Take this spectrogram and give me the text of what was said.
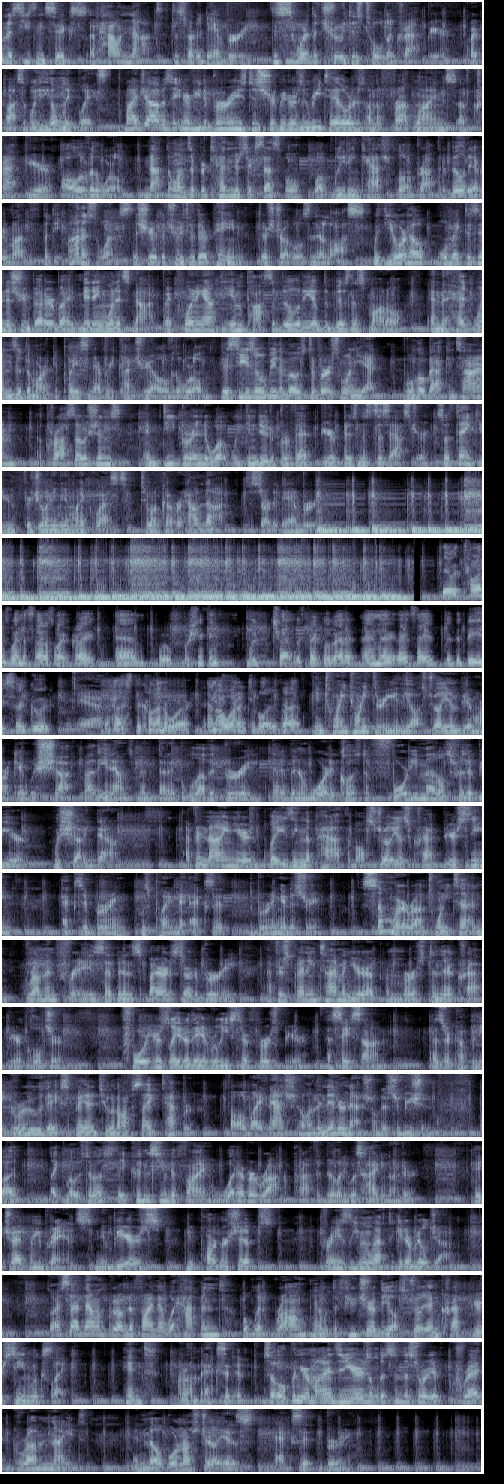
Welcome to season six of How Not to Start a Damn Brewery. This is where the truth is told in craft beer, quite possibly the only place. My job is to interview the breweries, distributors, and retailers on the front lines of craft beer all over the world. Not the ones that pretend they're successful while bleeding cash flow and profitability every month, but the honest ones that share the truth of their pain, their struggles, and their loss. With your help, we'll make this industry better by admitting when it's not, by pointing out the impossibility of the business model and the headwinds of the marketplace in every country all over the world. This season will be the most diverse one yet. We'll go back in time, across oceans, and deeper into what we can do to prevent beer business disaster. So thank you for joining me on my quest to uncover how not to start a damn brewery. There were times when the sales weren't great and we were pushing things. We'd chat with people about it and they, would say, but the beer's so good. Yeah. It has to kind of work. And I wanted to believe that. In 2023, the Australian beer market was shocked by the announcement that a beloved brewery that had been awarded close to 40 medals for their beer was shutting down. After nine years blazing the path of Australia's craft beer scene, Exit Brewing was planning to exit the brewing industry. Somewhere around 2010, Grum and Frase had been inspired to start a brewery after spending time in Europe immersed in their craft beer culture. Four years later, they released their first beer, a Saison. As their company grew, they expanded to an off-site taproom, followed by national and then international distribution. But, like most of us, they couldn't seem to find whatever rock profitability was hiding under. They tried rebrands, new beers, new partnerships. Frase even left to get a real job. So I sat down with Grum to find out what happened, what went wrong, and what the future of the Australian craft beer scene looks like. Hint, Grum exited. So open your minds and ears and listen to the story of Craig Grum Knight and Melbourne, Australia's Exit Brewing.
